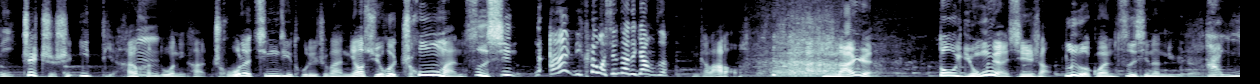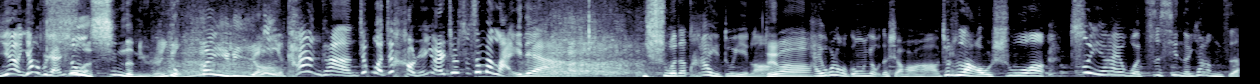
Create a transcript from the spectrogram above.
立。这只是一点，还有很嗯多。你看，除了经济独立之外，你要学会充满自信。哎，你看我现在的样子，你可拉倒吧，男人都永远欣赏乐观自信的女人。哎呀，要不然自信的女人有魅力呀、你看看，这我这好人缘就是这么来的。你说的太对了，对吧？还有我老公有的时候哈、就老说最爱我自信的样子，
